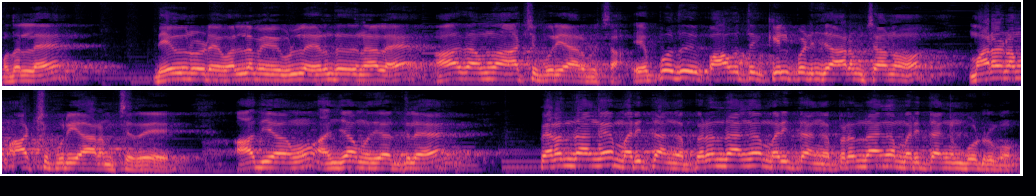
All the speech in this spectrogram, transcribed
முதல்ல தேவனுடைய வல்லமை உள்ள இருந்ததுனால ஆதாம் தான் ஆட்சி புரிய ஆரம்பிச்சான். எப்போது பாவத்துக்கு கீழ்ப்படிஞ்சு ஆரம்பிச்சானோ மரணம் ஆட்சி புரிய ஆரம்பிச்சது. ஆதியாகவும் அஞ்சாம் அதிகாரத்தில் பிறந்தாங்க மறித்தாங்க பிறந்தாங்க மறித்தாங்க பிறந்தாங்க மறித்தாங்கன்னு போட்டிருக்கோம்.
